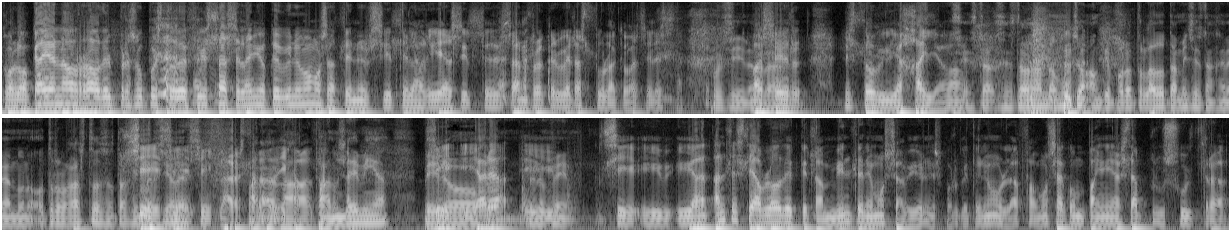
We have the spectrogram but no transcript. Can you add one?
con lo que hayan ahorrado del presupuesto de fiestas, el año que viene vamos a tener siete laguías, siete San Roque, verás tú la que va a ser esta. Pues sí, va a ser esto Villajaya. Se está, se está ahorrando mucho, aunque por otro lado también se están generando otros gastos, otras inversiones sí, sí, claro, para la pandemia. Pero, y ahora, Sí, y, antes te habló de que también tenemos aviones, porque tenemos la famosa compañía esta Plus Ultra,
